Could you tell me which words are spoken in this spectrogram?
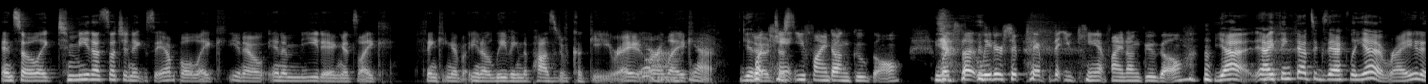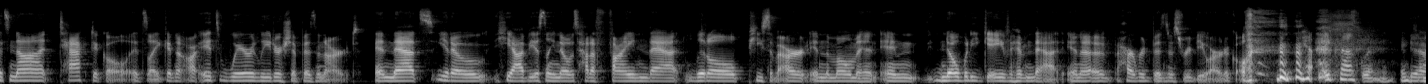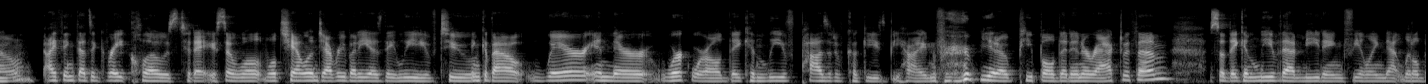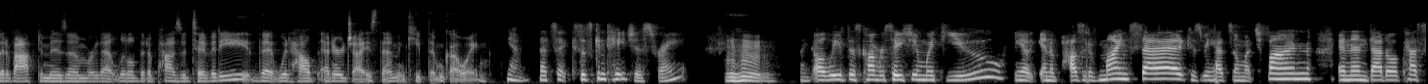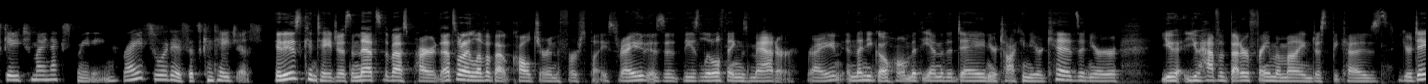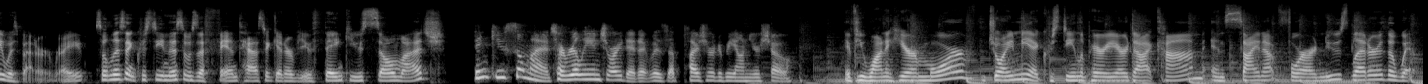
And so like to me that's such an example like you know in a meeting it's like thinking about you know leaving the positive cookie right? Yeah, or like yeah you know, what can't you find on Google? What's that leadership tip that you can't find on Google? yeah, I think that's exactly it, right? It's not tactical. It's like an it's where leadership is an art. And that's, you know, he obviously knows how to find that little piece of art in the moment and nobody gave him that in a Harvard Business Review article. yeah, exactly. Exactly. You know? I think that's a great close today. So we'll we'll challenge everybody as they leave to think about where in their work world they can leave positive cookies behind for you know people that interact with them. So they can leave that meeting feeling that little bit of optimism or that little bit of positivity that would help energize them and keep them going. Yeah that's it because it's contagious right? Mm-hmm like I'll leave this conversation with you, you know, in a positive mindset because we had so much fun. And then that'll cascade to my next meeting, right? So it is, it's contagious. It is contagious. And that's the best part. That's what I love about culture in the first place, right? Is that these little things matter, right? And then you go home at the end of the day and you're talking to your kids and you're you you have a better frame of mind just because your day was better, right? So listen, Christine, this was a fantastic interview. Thank you so much. Thank you so much. I really enjoyed it. It was a pleasure to be on your show. If you want to hear more, join me at ChristineLaperriere.com and sign up for our newsletter, The Whip.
